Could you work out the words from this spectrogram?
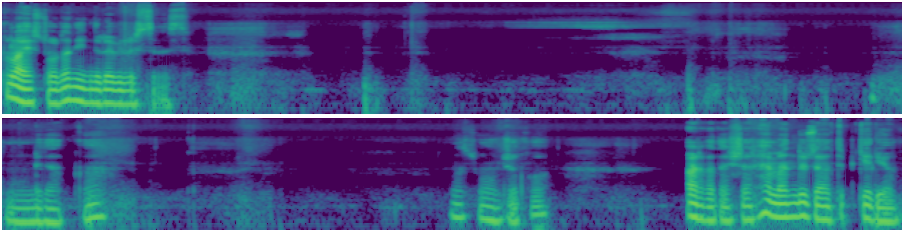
Play Store'dan indirebilirsiniz. Bir dakika. Nasıl olacak o? Arkadaşlar hemen düzeltip geliyorum.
